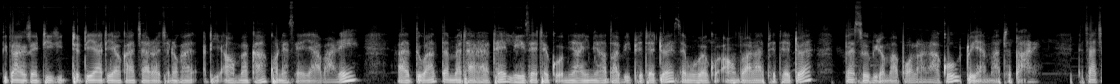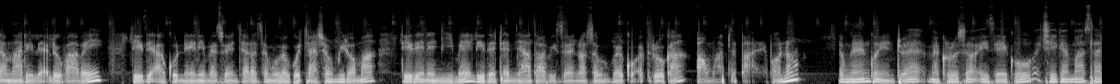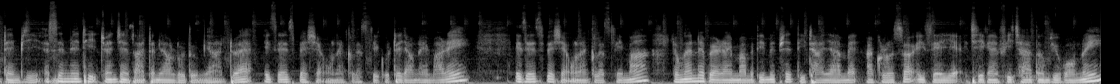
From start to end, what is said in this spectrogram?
ပြီးတော့ဆိုရင်ဒီတတိယတယောက်ကကြတော့ကျွန်တော်ကဒီအောင်မက်က80ရပါတယ်အဲသူကတတ်မှတ်ထားတာတဲ့40တက်ကိုအများကြီးများသွားပြီဖြစ်တဲ့အတွက်စမှုဘက်ကိုအောင်သွားတာဖြစ်တဲ့အတွက်ပတ်ဆိုပြီးတော့မှပေါ်လာတာကိုတွေ့ရမှာဖြစ်ပါတယ် တခြားကျောင်းသားတွေလည်းအလိုပါပဲ40အောက်ကိုနည်းနေမယ်ဆိုရင်ကျတော့စမှုဘက်ကိုကြာရှုံးပြီးတော့မှ40နဲ့ညီမယ်40တက်များသွားပြီဆိုရင်တော့စမှုဘက်ကိုအတူတူကအောင်မှာဖြစ်ပါတယ်ပေါ့နော် လုပ်ငန်းခွင်အတွက် Microsoft Excel ကိုအခြေခံမှစတင်ပြီးအဆင့်မြင့်ထိကျွမ်းကျင်စွာတက်မြောက်လိုသူများအတွက် Excel Special Online Class တွေကိုတက်ရောက်နိုင်ပါတယ်။ Excel Special Online Class တွေမှာလုပ်ငန်းနယ်ပယ်တိုင်းမှာမတိမဖြစ်တည်ထားရမယ့် Microsoft Excel ရဲ့အခြေခံ feature အသုံးပြုပုံတွေ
